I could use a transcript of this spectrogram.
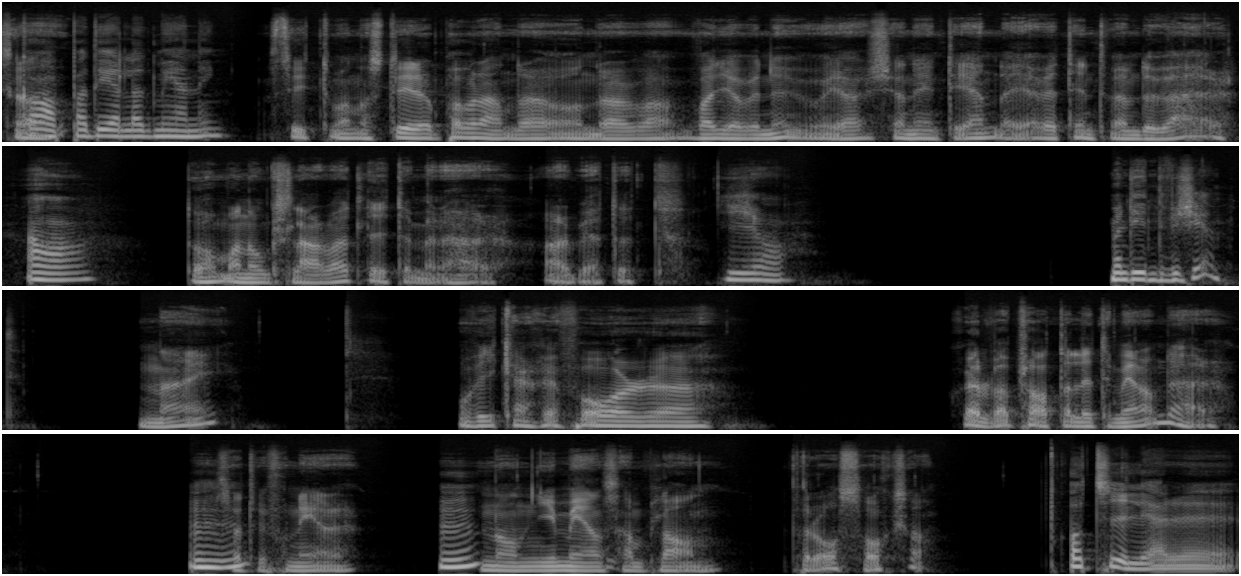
skapa delad mening. Sitter man och stirrar på varandra och undrar vad, vad gör vi nu? Och jag känner inte igen dig, jag vet inte vem du är. Ja, Då har man nog slarvat lite med det här arbetet. ja. Men det är inte för sent. Nej. Och vi kanske får eh, själva prata lite mer om det här. Mm. Så att vi får ner Mm. någon gemensam plan för oss också. Och tydligare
